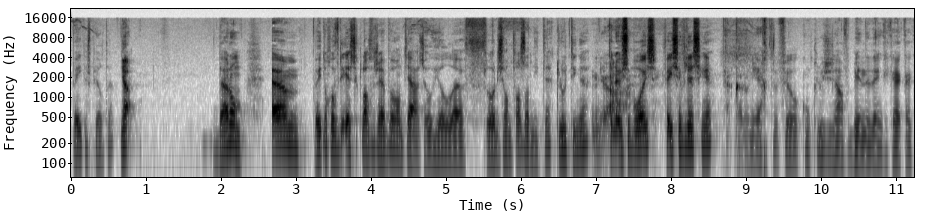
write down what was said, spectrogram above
beker speelt, hè? Ja. Daarom. Ehm weet je nog over de eerste klassers hebben? Want ja, zo heel eh florissant was dat niet, hè? Kloetingen, Ja. Boys, VC Vlissingen. Ja, ik kan er niet echt eh, veel conclusies aan verbinden, denk ik. Hè. Kijk,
